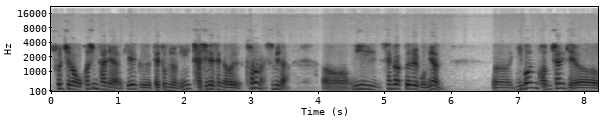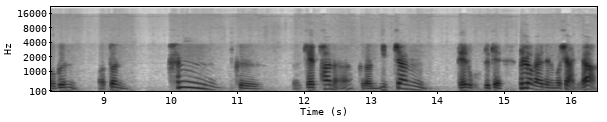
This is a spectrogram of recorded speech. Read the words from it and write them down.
솔직하고 허심탄회하게 그 대통령이 자신의 생각을 털어놨습니다. 어, 이 생각들을 보면 어, 이번 검찰 개혁은 어떤 한그 개파나 그런 입장대로 이렇게 흘러가야 되는 것이 아니라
